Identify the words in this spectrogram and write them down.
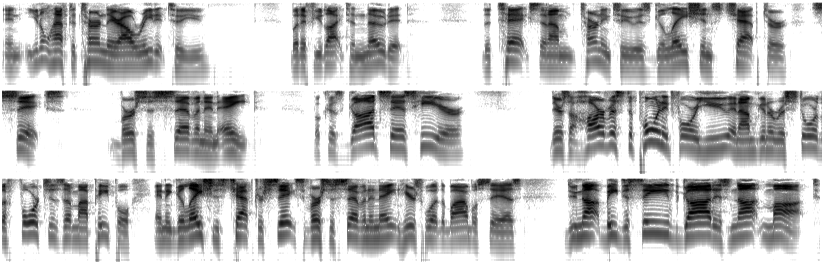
And you don't have to turn there, I'll read it to you. But if you'd like to note it, the text that I'm turning to is Galatians chapter 6, verses 7 and 8. Because God says here, there's a harvest appointed for you, and I'm going to restore the fortunes of my people. And in Galatians chapter 6, verses 7 and 8, here's what the Bible says Do not be deceived, God is not mocked.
